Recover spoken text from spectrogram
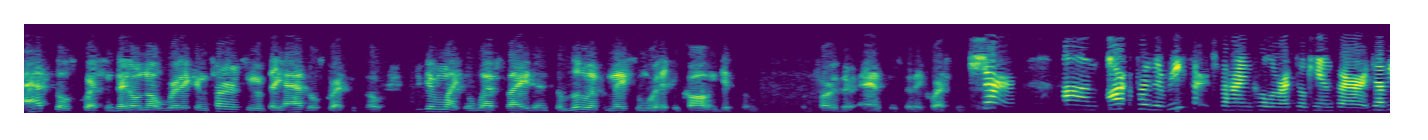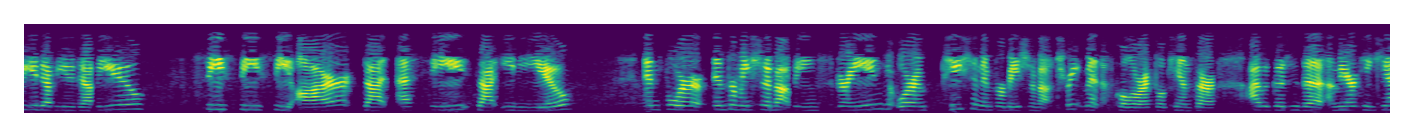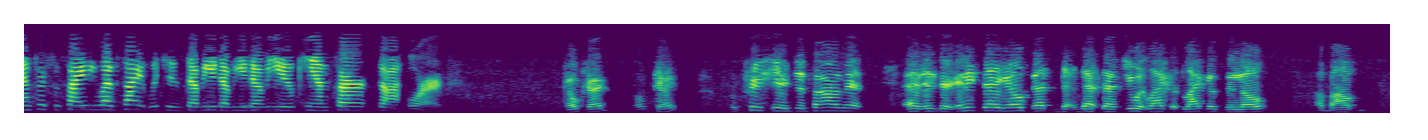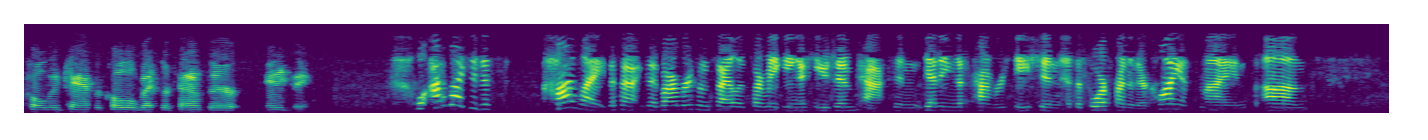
ask those questions. They don't know where they can turn to if they have those questions. So you give them like the website and some little information where they can call and get some, some further answers to their questions. Sure. Um, our, for the research behind colorectal cancer, www.cccr.sc.edu. and for information about being screened or patient information about treatment of colorectal cancer, I would go to the American Cancer Society website, which is www.cancer.org. Okay, okay. Appreciate your time. And, and is there anything else that, that that you would like like us to know about colon cancer, colorectal cancer, anything? Well, I'd like to just highlight the fact that barbers and stylists are making a huge impact in getting this conversation at the forefront of their clients' minds. Um,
